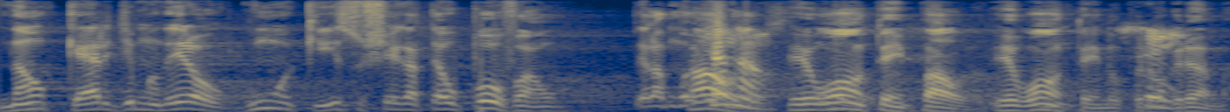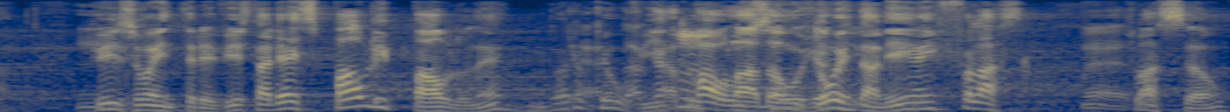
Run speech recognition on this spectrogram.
não querem de maneira alguma que isso chegue até o povão. Pelo amor de Paulo, Deus. eu ontem, Paulo, eu ontem no Sim. programa fiz uma entrevista, aliás, Paulo e Paulo, né? Agora que eu vi. tá maulada São hoje dois aqui. na linha, infla... É. inflação.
